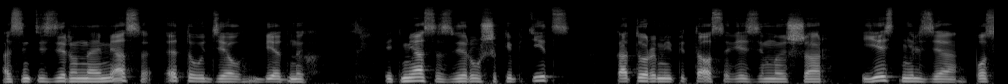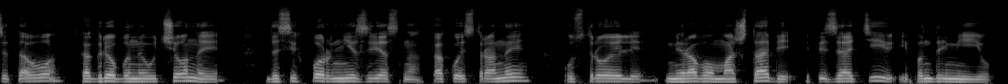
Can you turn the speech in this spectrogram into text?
А синтезированное мясо – это удел бедных. Ведь мясо зверушек и птиц, которыми питался весь земной шар, есть нельзя после того, как гребаные ученые до сих пор неизвестно какой страны устроили в мировом масштабе эпизоотию и пандемию.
